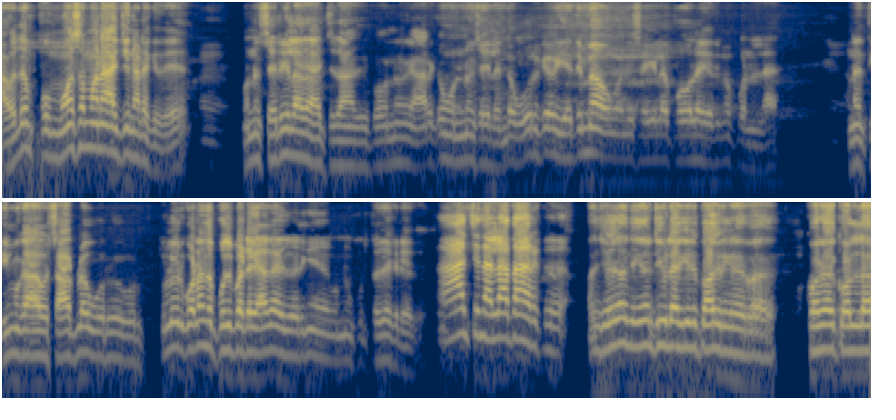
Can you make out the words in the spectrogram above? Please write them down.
அதுவும் இப்போ மோசமான ஆட்சி நடக்குது. ஒன்றும் சரியில்லாத ஆட்சி தான். அது இப்போ ஒன்றும் யாருக்கும் ஒன்றும் செய்யலை. இந்த ஊருக்கே எதுவுமே அவங்க வந்து செய்யலை போகல எதுவுமே பண்ணல. ஆனால் திமுக சார்பில் ஒரு ஒரு துளிர் கூட அந்த புதுப்பேட்டைக்காக இது வரைக்கும் ஒன்றும் கொடுத்ததே கிடையாது. ஆட்சி நல்லா தான் இருக்கு. அஞ்சு தான் நீங்கள் தான் டிவியில் ஆக்கிட்டு பார்க்குறீங்க. கொலை கொள்ளை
